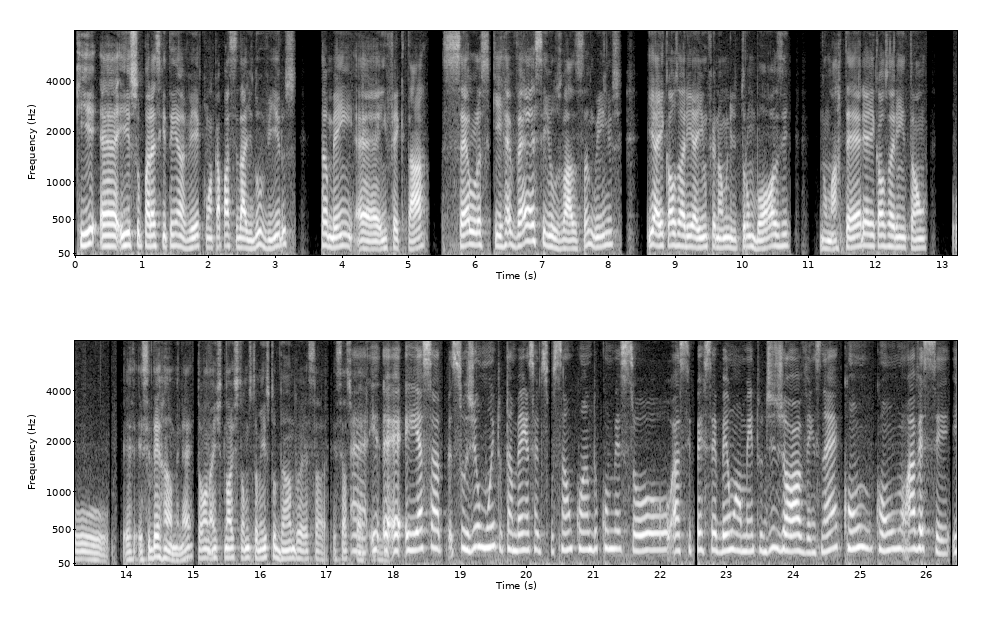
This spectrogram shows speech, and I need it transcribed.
que é, isso parece que tem a ver com a capacidade do vírus também é, infectar células que revestem os vasos sanguíneos e aí causaria aí um fenômeno de trombose numa artéria e causaria então o, esse derrame, né? Então nós, nós estamos também estudando essa, esse é, aspecto. É, e, é, e, essa surgiu muito também essa discussão quando começou a se perceber um aumento de jovens, né, com com AVC e,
